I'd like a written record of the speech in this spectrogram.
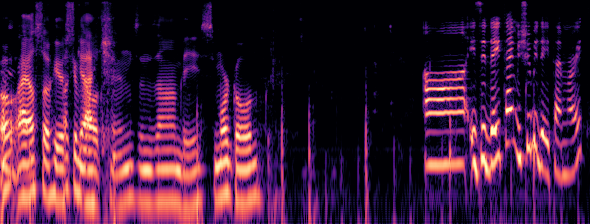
Oh, I also hear Welcome back. skeletons and zombies. More gold. Uh, is it daytime? It should be daytime, right?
